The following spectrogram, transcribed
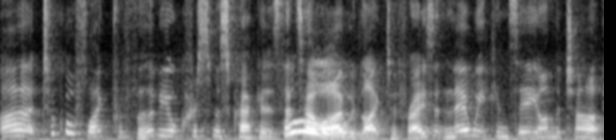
uh, took off like proverbial Christmas crackers. That's Ooh. how I would like to phrase it. And there we can see on the chart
